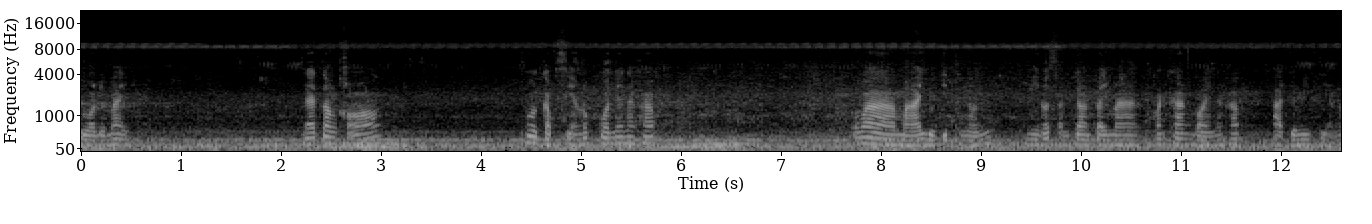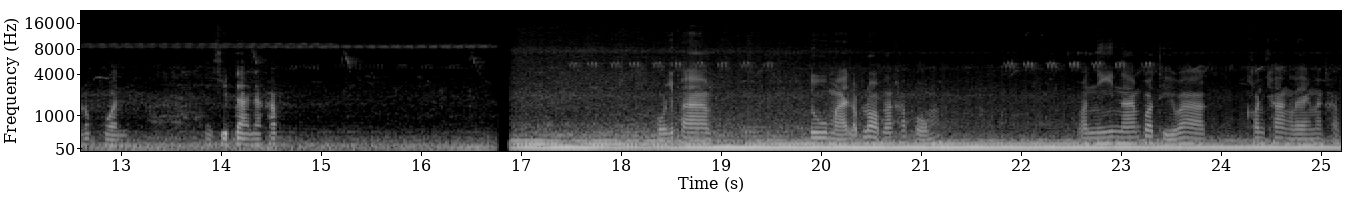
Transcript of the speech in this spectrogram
ตัวหรือไม่ และต้องขอโทษกับเสียงรบกวนด้วยนะครับ เพราะว่าหมาอยู่ติดถนน มีรถสัญจรไปมาค่อนข้างบ่อยนะครับ อาจจะมีเสียงรบกวนในคลิปได้นะครับผมจะพาดูหมายรอบๆนะครับผม วันนี้น้ำก็ถือว่าค่อนข้างแรงนะครับ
